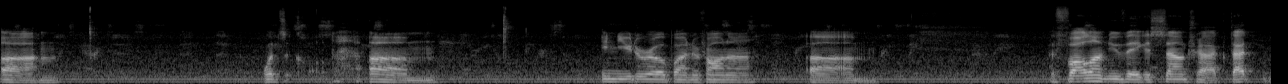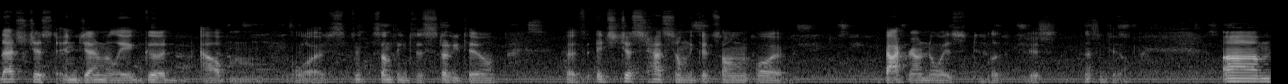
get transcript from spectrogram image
um, what's it called? Um, In Utero by Nirvana, Um, the Fallout New Vegas soundtrack, that that's just in generally a good album or something to study to. Because it just has so many good songs or background noise to just listen to. Um,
